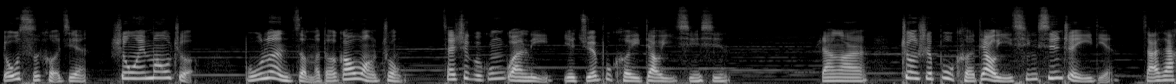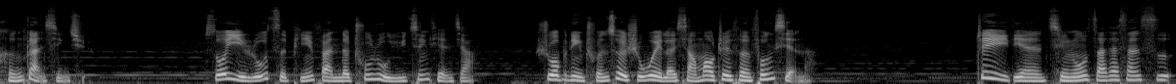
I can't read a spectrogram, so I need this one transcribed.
由此可见，身为猫者。不论怎么德高望重，在这个公馆里也绝不可以掉以轻心。然而，正是不可掉以轻心这一点，咱家很感兴趣，所以如此频繁地出入于金田家，说不定纯粹是为了想冒这份风险呢。这一点，请容杂家三思，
